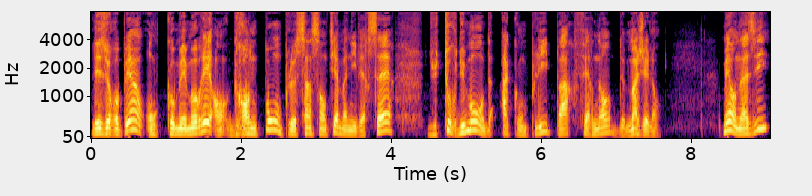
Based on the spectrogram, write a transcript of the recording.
Les Européens ont commémoré en grande pompe le 500e anniversaire du tour du monde accompli par Fernand de Magellan. Mais en Asie,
